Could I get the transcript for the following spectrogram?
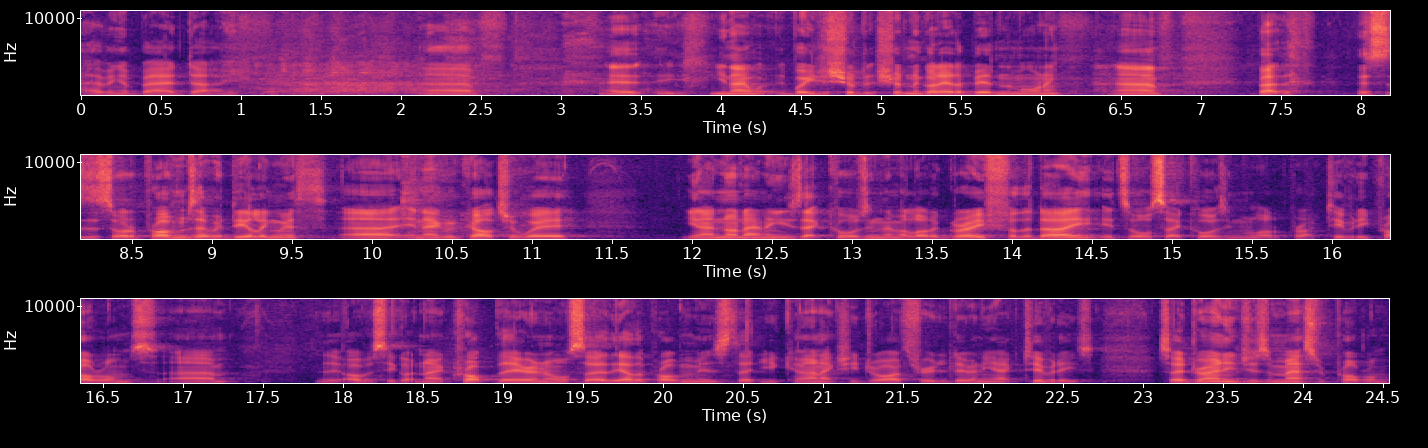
having a bad day. uh, uh, you know, well, you should, shouldn't have got out of bed in the morning. Uh, but this is the sort of problems that we're dealing with uh, in agriculture where, you know, not only is that causing them a lot of grief for the day, it's also causing them a lot of productivity problems. Um, They've obviously got no crop there, and also the other problem is that you can't actually drive through to do any activities. So drainage is a massive problem.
